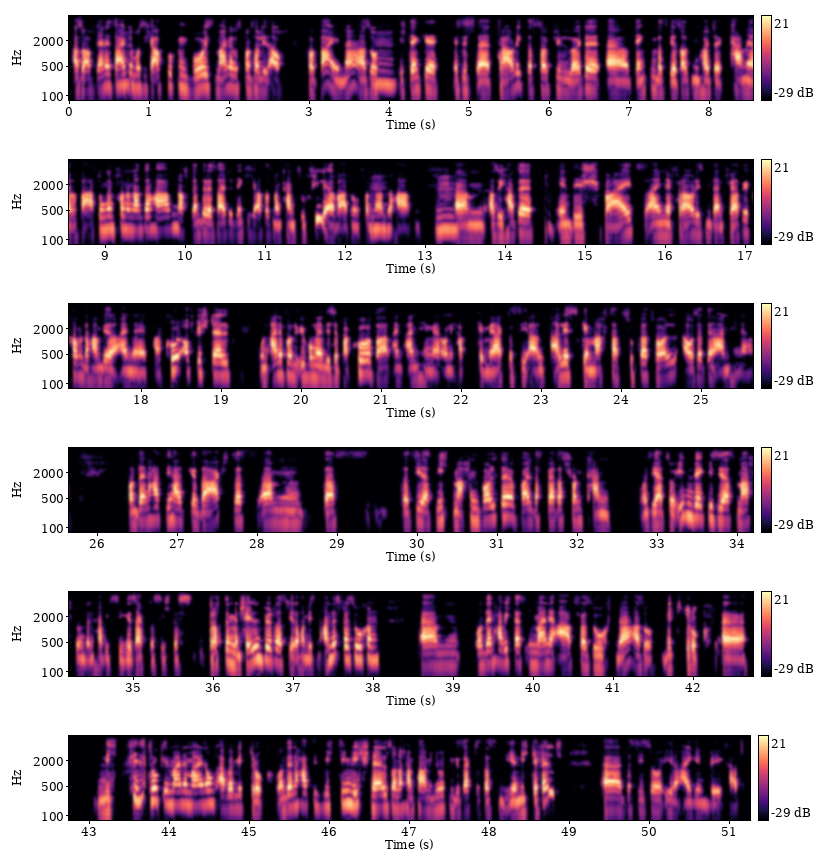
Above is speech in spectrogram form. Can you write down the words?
also auf der einen Seite mhm. muss ich auch gucken, wo ist meine Responsabilität auch vorbei. Ne? Also mhm. ich denke, es ist äh, traurig, dass so viele Leute äh, denken, dass wir sollten heute keine Erwartungen voneinander haben. Auf der anderen Seite denke ich auch, dass man kann zu viele Erwartungen voneinander mhm. haben. Mhm. Ähm, also ich hatte in die Schweiz eine Frau, die ist mit einem Pferd gekommen, da haben wir eine Parcours aufgestellt und eine von den Übungen dieser Parcours war ein Anhänger. Und ich habe gemerkt, dass sie alles gemacht hat, super toll, außer den Anhänger. Und dann hat sie halt gesagt, dass, ähm, dass, dass sie das nicht machen wollte, weil das Pferd das schon kann. Und sie hat so ihren Weg, wie sie das macht. Und dann habe ich sie gesagt, dass ich das trotzdem empfehlen würde, dass wir das ein bisschen anders versuchen. Ähm, und dann habe ich das in meine Art versucht, ne? also mit Druck. Äh, nicht viel Druck in meiner Meinung, aber mit Druck. Und dann hat sie mich ziemlich schnell, so nach ein paar Minuten, gesagt, dass das ihr nicht gefällt, äh, dass sie so ihren eigenen Weg hat.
